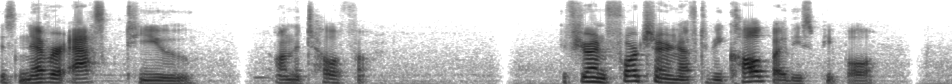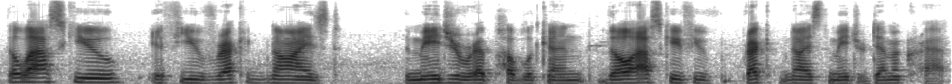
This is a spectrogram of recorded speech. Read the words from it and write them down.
is never asked to you on the telephone. If you're unfortunate enough to be called by these people, they'll ask you if you've recognized the major Republican, they'll ask you if you've recognized the major Democrat.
